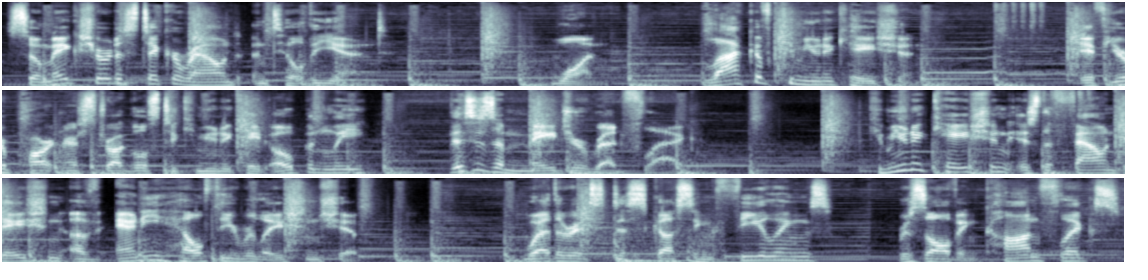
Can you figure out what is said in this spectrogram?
so make sure to stick around until the end. 1. Lack of communication. If your partner struggles to communicate openly, this is a major red flag. Communication is the foundation of any healthy relationship. Whether it's discussing feelings, resolving conflicts,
